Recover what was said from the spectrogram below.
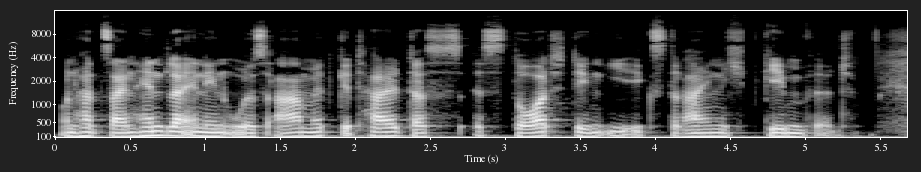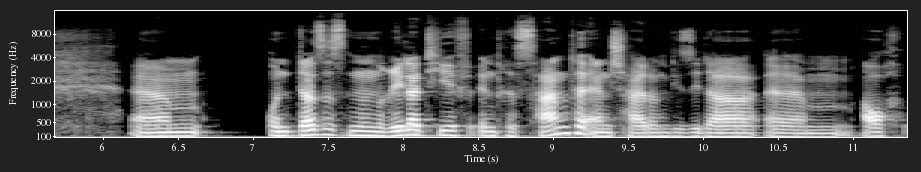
und hat seinen Händler in den USA mitgeteilt, dass es dort den iX3 nicht geben wird. Ähm, und das ist eine relativ interessante Entscheidung, die sie da ähm, auch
